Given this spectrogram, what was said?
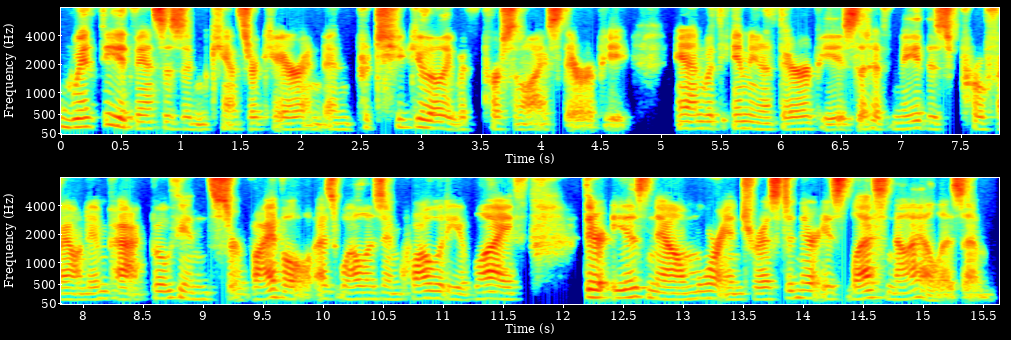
With the advances in cancer care and, and particularly with personalized therapy and with immunotherapies that have made this profound impact, both in survival as well as in quality of life, there is now more interest and there is less nihilism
